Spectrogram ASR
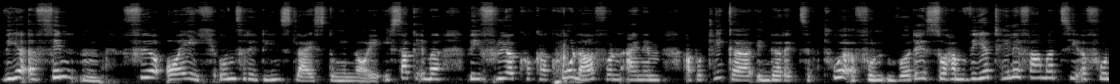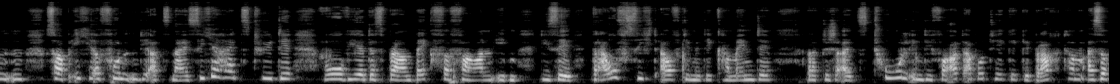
Wir erfinden für euch unsere Dienstleistungen neu. Ich sage immer, wie früher Coca-Cola von einem Apotheker in der Rezeptur erfunden wurde, so haben wir Telepharmazie erfunden, so habe ich erfunden die Arzneisicherheitstüte, wo wir das Brown-Beck-Verfahren, eben diese Draufsicht auf die Medikamente praktisch als Tool in die Vorortapotheke gebracht haben. Also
